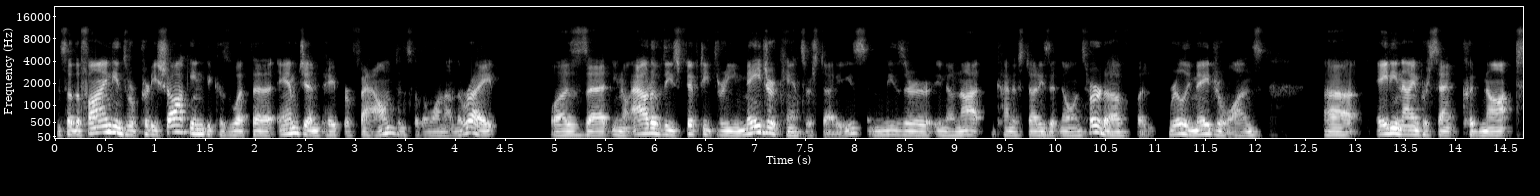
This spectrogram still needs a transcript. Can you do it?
And so the findings were pretty shocking because what the Amgen paper found, and so the one on the right, was that you know out of these 53 major cancer studies, and these are you know not kind of studies that no one's heard of, but really major ones, 89% uh, could not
